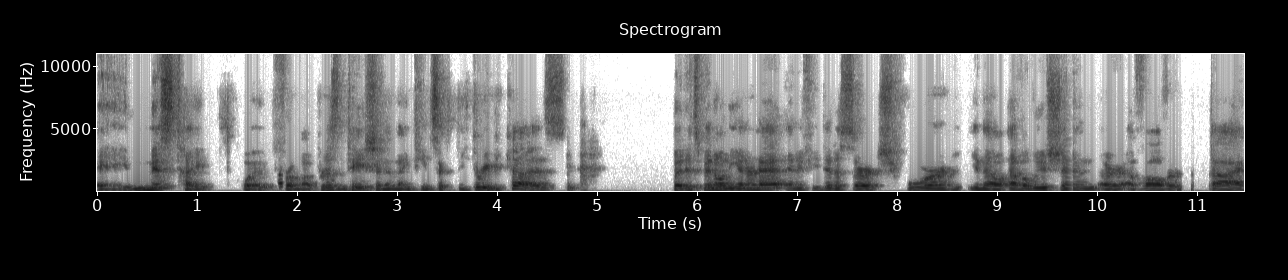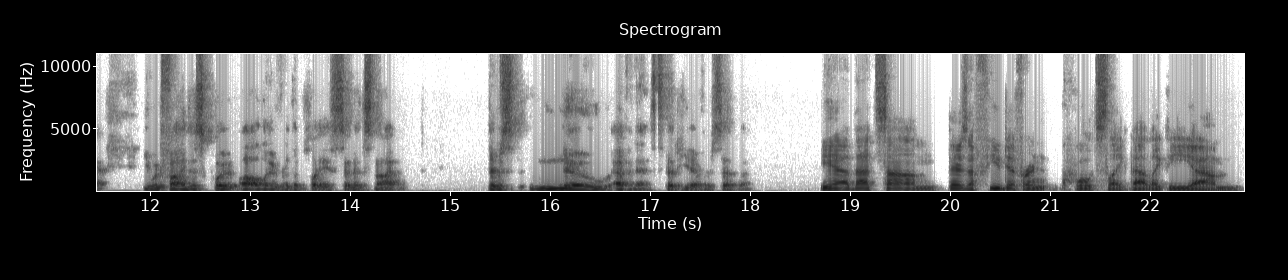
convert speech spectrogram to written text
a mistyped quote from a presentation in 1963 because but it's been on the internet and if you did a search for you know evolution or evolve or die you would find this quote all over the place and it's not there's no evidence that he ever said that yeah that's um there's a few different quotes like that like the um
